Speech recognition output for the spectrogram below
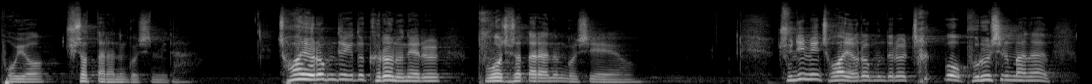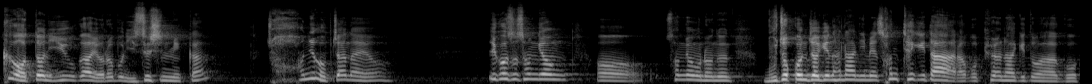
보여 주셨다라는 것입니다. 저와 여러분들에게도 그런 은혜를 부어 주셨다라는 것이에요. 주님이 저와 여러분들을 찾고 부르실 만한 그 어떤 이유가 여러분 있으십니까? 전혀 없잖아요. 이것을 성경 어, 성경으로는 무조건적인 하나님의 선택이다라고 표현하기도 하고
